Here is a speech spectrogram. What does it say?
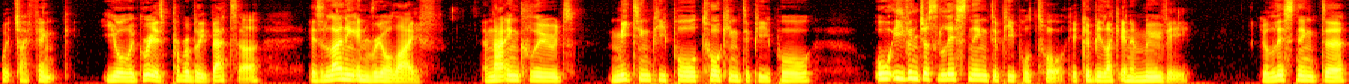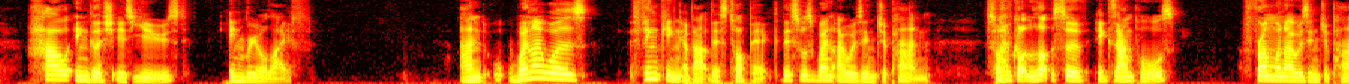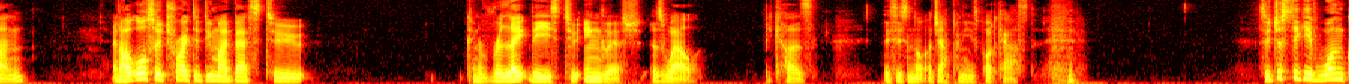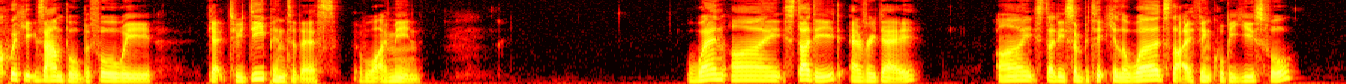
which I think you'll agree is probably better, is learning in real life. And that includes meeting people, talking to people, or even just listening to people talk. It could be like in a movie. You're listening to how English is used in real life. And when I was thinking about this topic, this was when I was in Japan. So I've got lots of examples from when I was in Japan. And I'll also try to do my best to kind of relate these to English as well, because this is not a Japanese podcast. so, just to give one quick example before we get too deep into this of what I mean. When I studied every day, I study some particular words that I think will be useful.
